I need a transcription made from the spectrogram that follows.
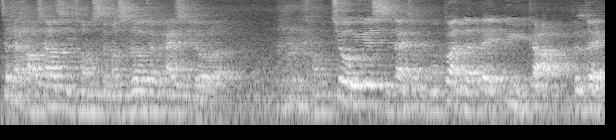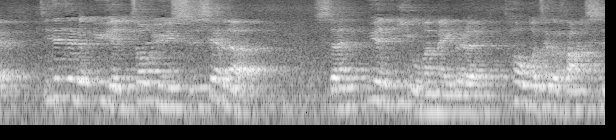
这个好消息从什么时候就开始有了？从旧约时代就不断的被预告，对不对？今天这个预言终于实现了。神愿意我们每个人透过这个方式，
